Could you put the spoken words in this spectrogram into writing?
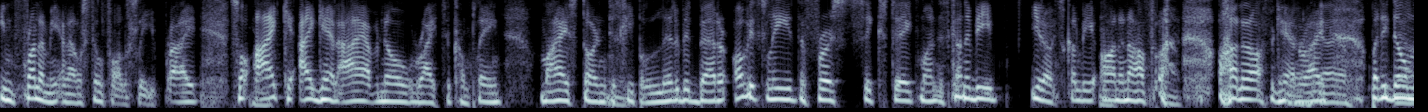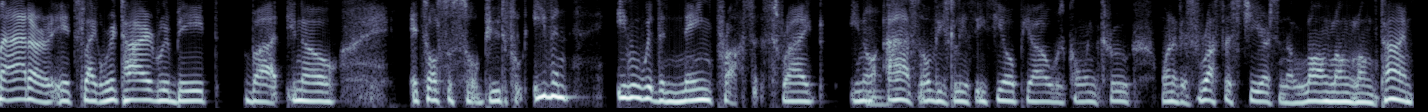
in front of me and I will still fall asleep, right? So I can again I have no right to complain. My starting Mm. to sleep a little bit better. Obviously the first six to eight months it's gonna be you know, it's gonna be on and off, on and off again, right? yeah, yeah. But it don't matter. It's like we're tired, we're beat, but you know, it's also so beautiful. Even even with the name process, right? You know, mm. as obviously as Ethiopia was going through one of its roughest years in a long, long, long time.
